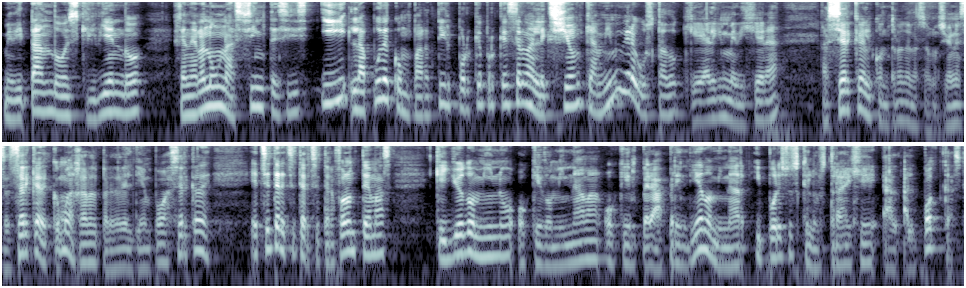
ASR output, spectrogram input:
meditando, escribiendo, generando una síntesis y la pude compartir. ¿Por qué? Porque esa era una lección que a mí me hubiera gustado que alguien me dijera acerca del control de las emociones, acerca de cómo dejar de perder el tiempo, acerca de etcétera, etcétera, etcétera. Fueron temas que yo domino o que dominaba o que aprendí a dominar y por eso es que los traje al, podcast.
